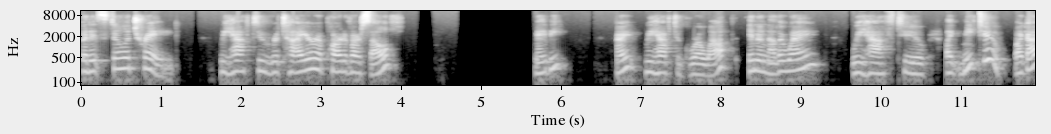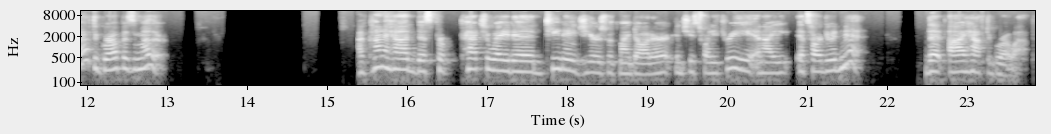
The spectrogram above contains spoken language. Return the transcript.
but it's still a trade. We have to retire a part of ourselves, maybe, right? We have to grow up in another way. We have to, like me too, like I have to grow up as a mother. I've kind of had this perpetuated teenage years with my daughter, and she's 23, and I it's hard to admit that I have to grow up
